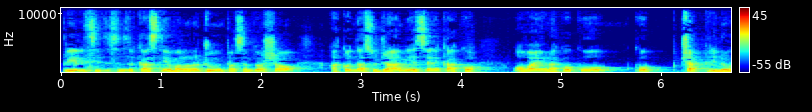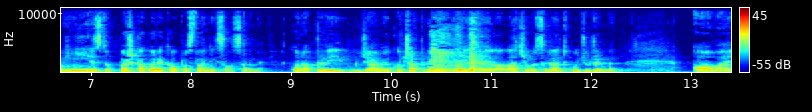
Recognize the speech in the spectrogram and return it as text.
prilici da sam zakasnio malo na džumu pa sam došao, a kod nas u džamije sve nekako ovaj, onako ko, ko čapljino gnjezdo. Baš kako je rekao poslanik sa osaname. Ko napravi džamiju ko čapljino gnjezdo, jel Allah će mu sagraditi kuću u džennet. Ovaj.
